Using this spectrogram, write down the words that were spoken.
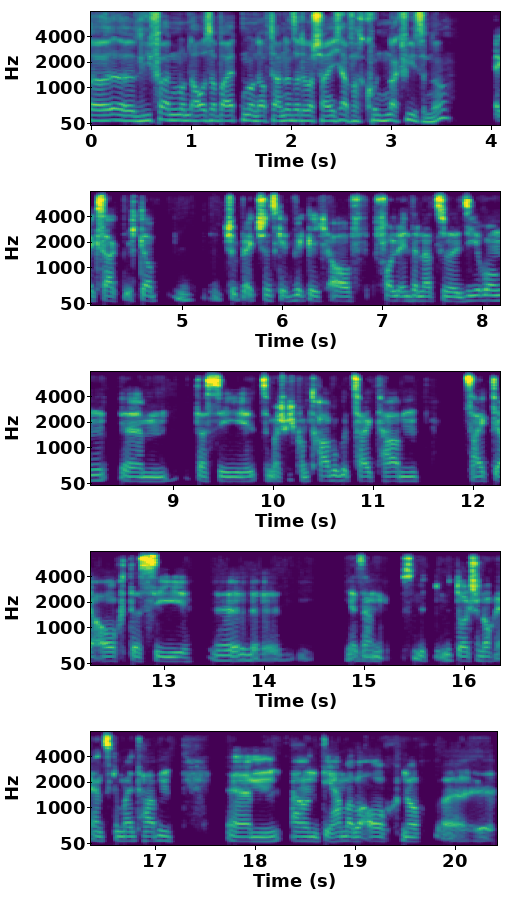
äh, liefern und ausarbeiten und auf der anderen Seite wahrscheinlich einfach Kundenakquise, ne? Exakt. Ich glaube, Trip Actions geht wirklich auf volle Internationalisierung. Ähm, dass sie zum Beispiel Comtravo gezeigt haben, zeigt ja auch, dass sie äh, ja sagen, es mit, mit Deutschland auch ernst gemeint haben. Ähm, und die haben aber auch noch äh,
